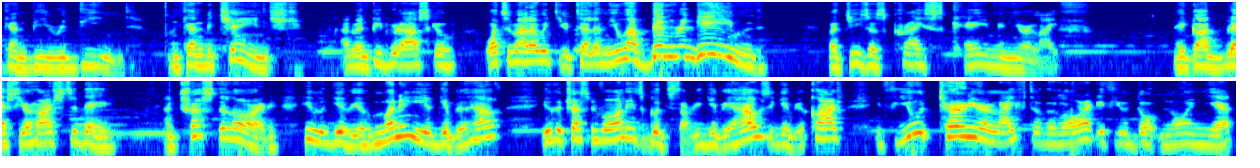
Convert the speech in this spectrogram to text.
can be redeemed and can be changed. And when people ask you, What's the matter with you? Tell them you have been redeemed. But Jesus Christ came in your life. May God bless your hearts today and trust the Lord. He will give you money, He'll give you health. You can trust Him for all His good stuff. He give you a house, He give you cars. If you turn your life to the Lord, if you don't know Him yet,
